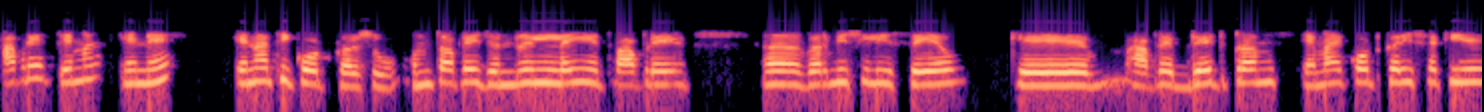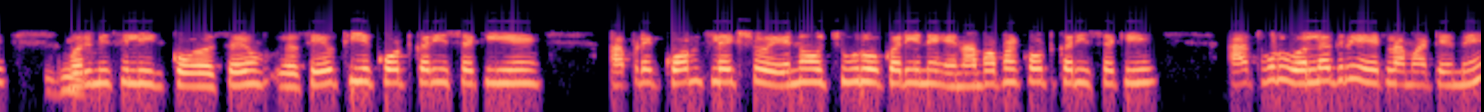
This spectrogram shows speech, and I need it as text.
આપણે તેમાં એને એનાથી કોટ કરશું. આમ તો આપણે જનરલી લઈએ તો આપણે વર્મિશીલી સેવ કે આપણે બ્રેડ ક્રમ્સ એમાંય કોટ કરી શકીએ. વર્મિશીલી સેવથી કોટ કરી શકીએ. આપણે કોર્નફ્લેક્સ હોય એનો ચૂરો કરીને એનામાં પણ કોટ કરી શકીએ. આ થોડું અલગ રહે એટલા માટે મેં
